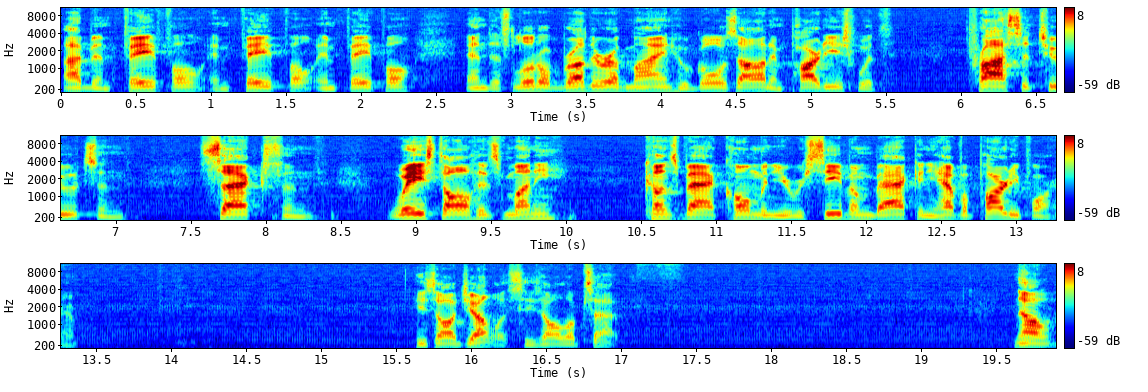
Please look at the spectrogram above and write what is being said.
I've been faithful and faithful and faithful, and this little brother of mine who goes out and parties with prostitutes and sex and waste all his money comes back home and you receive him back and you have a party for him. He's all jealous, he's all upset. Now,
